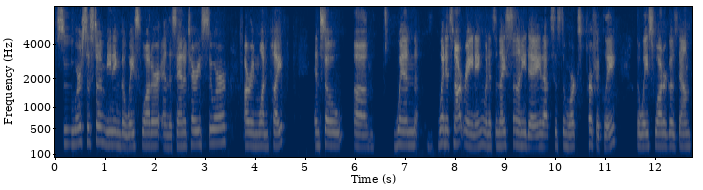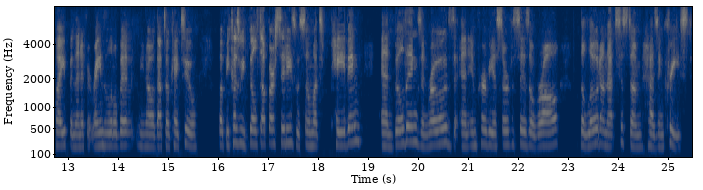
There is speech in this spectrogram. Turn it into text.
sewer system, meaning the wastewater and the sanitary sewer are in one pipe. And so um, when when it's not raining, when it's a nice sunny day, that system works perfectly. The wastewater goes down pipe, and then if it rains a little bit, you know that's okay too. But because we built up our cities with so much paving and buildings and roads and impervious surfaces overall, the load on that system has increased.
